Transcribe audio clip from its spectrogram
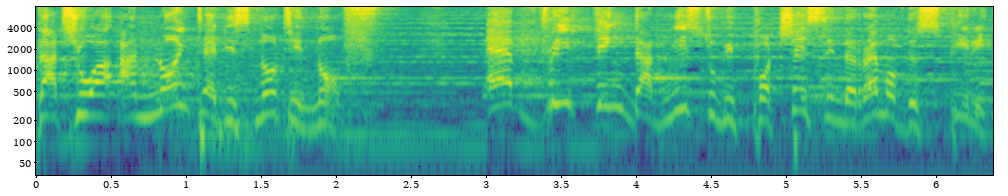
that you are anointed is not enough. Everything that needs to be purchased in the realm of the spirit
